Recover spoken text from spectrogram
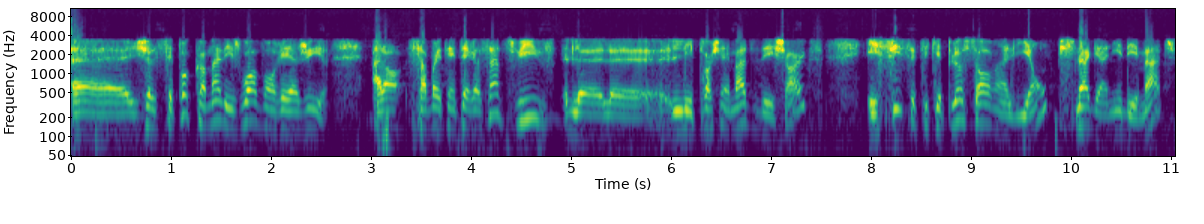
Euh, je ne sais pas comment les joueurs vont réagir. Alors, ça va être intéressant de suivre le, les prochains matchs des Sharks. Et si cette équipe-là sort en Lyon, puis se met à gagner des matchs,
